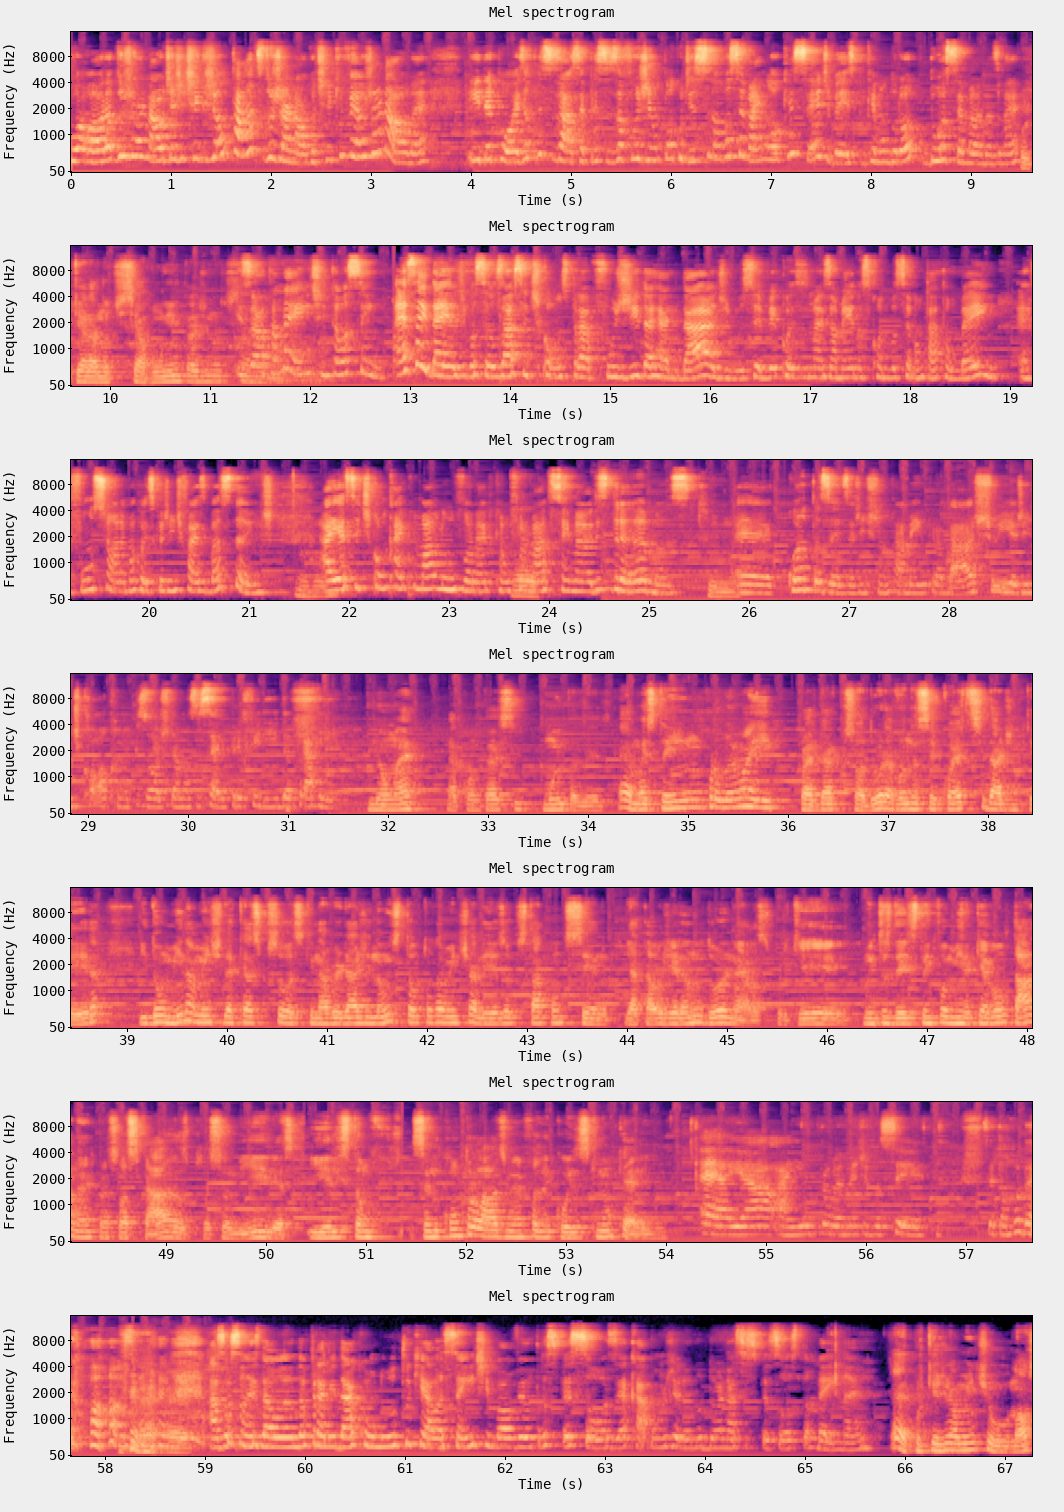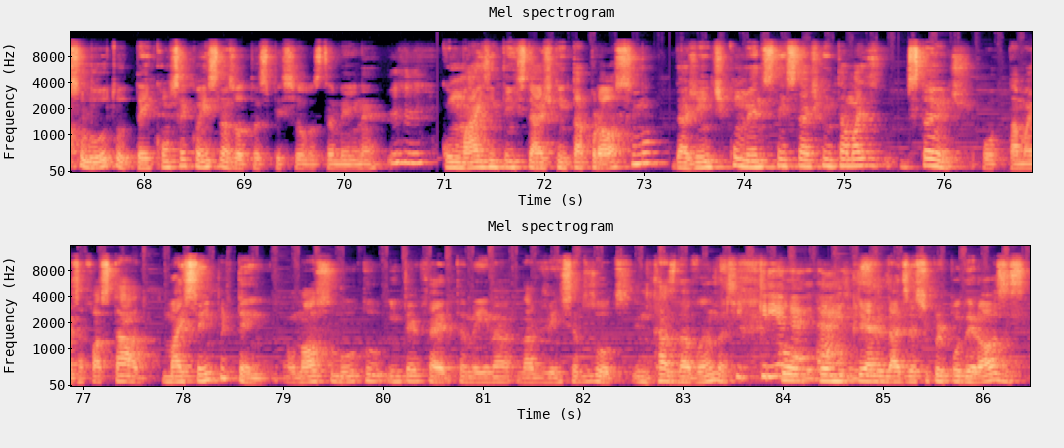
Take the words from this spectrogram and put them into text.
A hora do jornal, a gente tinha que jantar antes do jornal, que eu tinha que ver o jornal, né? E depois eu precisava, você precisa fugir um pouco disso, senão você vai enlouquecer de vez, porque não durou duas semanas, né? Porque era notícia ruim atrás de notícia ruim. Exatamente. Então, assim, essa ideia de você usar sitcoms pra fugir da realidade, você ver coisas mais amenas quando você não tá tão bem, é, funciona, é uma coisa que a gente faz bastante. Uhum, Aí a sitcom cai com uma luva, né? Porque é um É. formato sem maiores dramas. sim. É, quantas vezes a gente não tá meio pra baixo e a gente coloca um episódio da nossa série preferida pra rir? Não é? Acontece muitas vezes. É, mas tem um problema aí. Pra lidar com sua dor, a Wanda sequestra a cidade inteira e domina a mente daquelas pessoas que na verdade não estão totalmente alheias ao que está acontecendo e acaba gerando dor nelas, porque muitos deles têm família que quer voltar, né, para suas casas, para suas famílias e eles estão sendo controlados mesmo a fazer coisas que não querem. É, aí, a- aí o problema é de você ser tão poderosa? É, As ações da Wanda pra lidar com o luto que ela sente envolvem outras pessoas e acabam gerando dor nessas pessoas também, né? é, porque geralmente o nosso luto tem consequências nas outras pessoas também, né? Uhum. com mais intensidade quem tá próximo da gente, com menos intensidade quem tá mais distante ou tá mais afastado. Mas sempre tem. O nosso luto interfere também na, na vivência dos outros. E no caso da Wanda, Que cria co- realidades. como cria realidades é super poderosas,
